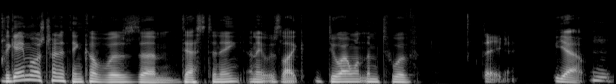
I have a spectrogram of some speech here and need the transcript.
The game I was trying to think of was um, Destiny, and it was like, do I want them to have? There you go. Yeah. Mm.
